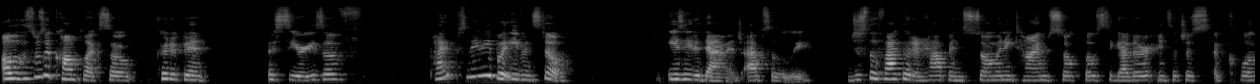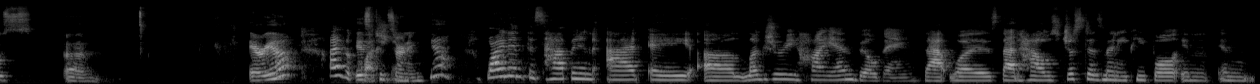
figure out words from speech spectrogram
Although this was a complex, so could have been a series of pipes, maybe, but even still, easy to damage. Absolutely. Just the fact that it happened so many times, so close together in such a close um, area I have a is question. concerning. Yeah. Why didn't this happen at a uh, luxury high-end building that was that housed just as many people in in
